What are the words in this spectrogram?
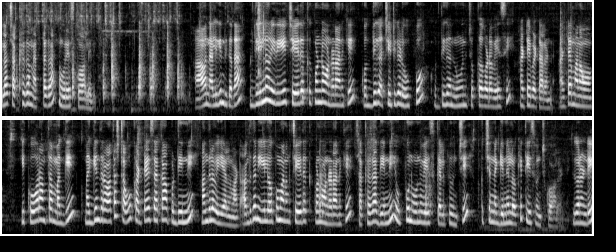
ఇలా చక్కగా మెత్తగా నూరేసుకోవాలి ఇది. ఆవ నలిగింది కదా? ఇప్పుడు దీనిలో ఇది చేదెక్కకుండా ఉండడానికి కొద్దిగా చిటికెడు ఉప్పు కొద్దిగా నూనె చుక్క కూడా వేసి అట్టే పెట్టాలండి. అంటే మనం ఈ కూర అంతా మగ్గి మగ్గిన తర్వాత స్టవ్ కట్టేశాక అప్పుడు దీన్ని అందులో వేయాలన్నమాట. అందుకని ఈ లోపు మనకు చేదెక్కకుండా ఉండడానికి చక్కగా దీన్ని ఉప్పు నూనె వేసి కలిపి ఉంచి ఒక చిన్న గిన్నెలోకి తీసి ఉంచుకోవాలండి. ఇదిగోనండి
